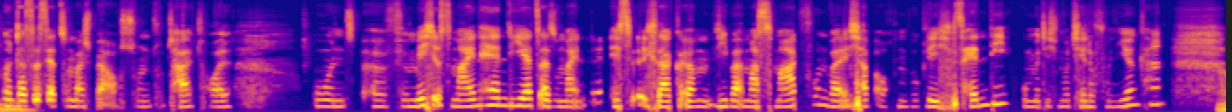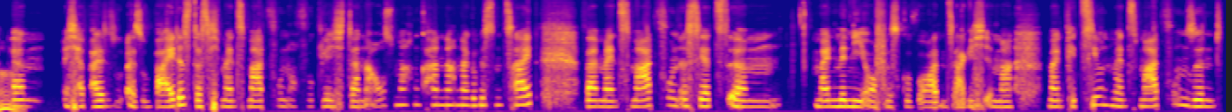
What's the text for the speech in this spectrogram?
Mhm. Und das ist ja zum Beispiel auch schon total toll. Und äh, für mich ist mein Handy jetzt, also mein, ich, ich sage ähm, lieber immer Smartphone, weil ich habe auch ein wirkliches Handy, womit ich nur telefonieren kann. Ah. Ähm, ich habe halt so, also beides, dass ich mein Smartphone auch wirklich dann ausmachen kann nach einer gewissen Zeit, weil mein Smartphone ist jetzt ähm, mein Mini-Office geworden, sage ich immer. Mein PC und mein Smartphone sind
